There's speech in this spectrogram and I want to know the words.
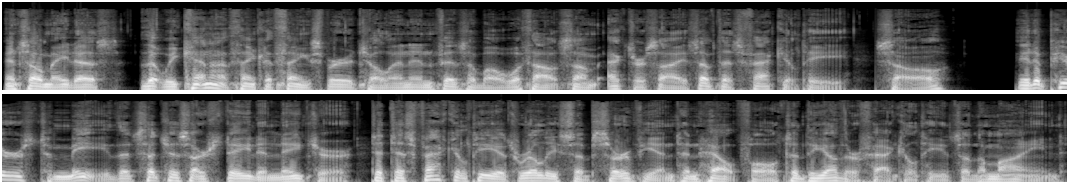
and so made us that we cannot think a thing spiritual and invisible without some exercise of this faculty. So, it appears to me that such is our state in nature, that this faculty is really subservient and helpful to the other faculties of the mind,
